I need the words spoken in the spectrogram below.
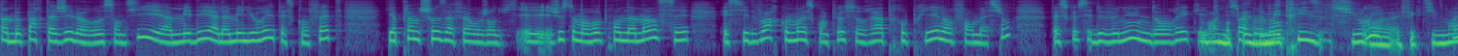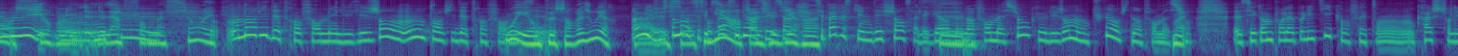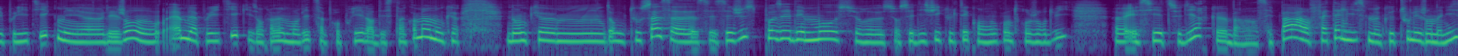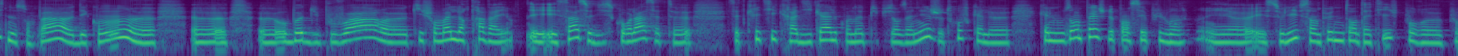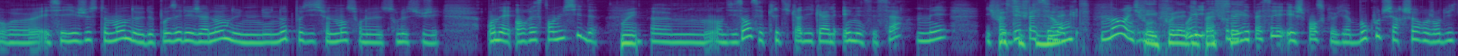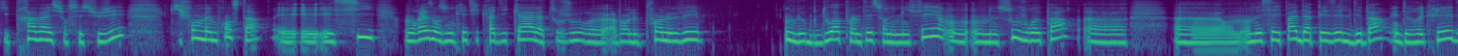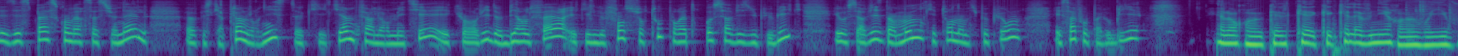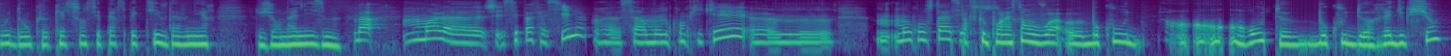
à me partager leur ressenti et à m'aider à l'améliorer parce qu'en fait il y a plein de choses à faire aujourd'hui et justement reprendre la main c'est essayer de voir comment est-ce qu'on peut se réapproprier l'information parce que c'est devenu une denrée qui est Avoir une trop espèce de maîtrise sur, Oui. euh, effectivement, Oui, oui, oui, sur euh, l'information. Et... on a envie d'être informé les, les gens ont envie d'être informés Oui, on peut s'en réjouir. Ah oui, Euh, justement, c'est bien. c'est. Enfin, dire, pas parce qu'il y a une défiance à l'égard de l'information que les gens n'ont plus envie d'information. Euh, C'est comme pour la politique, en fait. On crache sur les politiques, mais euh, les gens aiment la politique, ils ont quand même envie de s'approprier leur destin commun. Donc, donc, euh, donc tout ça, c'est juste poser des mots sur, euh, sur ces difficultés qu'on rencontre aujourd'hui, euh, essayer de se dire que ben, c'est pas un fatalisme, que tous les journalistes ne sont pas des cons euh, euh, euh, au bout du pouvoir qui font mal leur travail. Et, ça, ce discours-là, cette, cette critique radicale qu'on a depuis plusieurs années, je trouve qu'elle qu'elle nous empêche de penser plus loin. Et, ce livre, c'est un peu une tentative pour, pour essayer justement de, poser les jalons d'une autre positionnement sur le, sur le sujet. On est, en restant lucide, Oui. euh, en disant cette critique radicale est nécessaire, mais il faut Pas dépasser la... Non, il faut, et il faut la oui, dépasser. il faut la dépasser. Et je pense qu'il y a beaucoup de chercheurs aujourd'hui qui travaillent sur ces sujets, qui font le même constat. Et, et- et si on reste dans une critique radicale, à toujours euh, avoir le point levé on le doit pointer sur les méfaits, on, ne s'ouvre pas, euh, euh, on n'essaye pas d'apaiser le débat et de recréer des espaces conversationnels, euh, parce qu'il y a plein de journalistes qui, aiment faire leur métier et qui ont envie de bien le faire et qui le font surtout pour être au service du public et au service d'un monde qui tourne un petit peu plus rond. Et ça, faut pas l'oublier. Alors, quel, quel, avenir voyez-vous Donc, quelles sont ces perspectives d'avenir du journalisme? Bah, moi, c'est pas facile. c'est un monde compliqué mon constat, c'est parce que pour l'instant, on voit euh, beaucoup en, route beaucoup de réduction.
